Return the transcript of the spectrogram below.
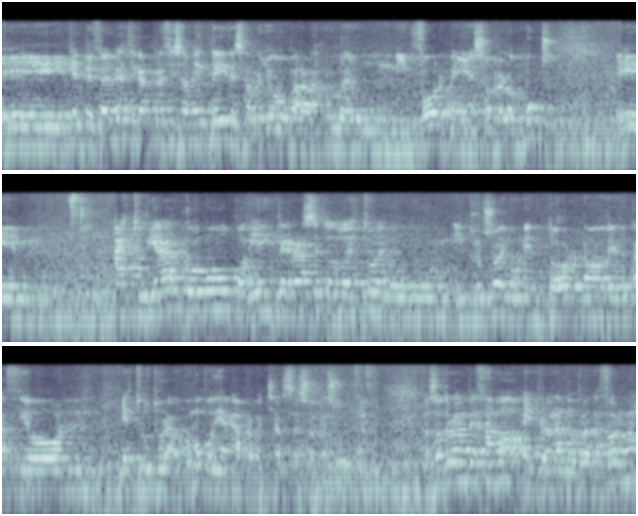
eh, que empezó a investigar precisamente y desarrolló para la CRUE un informe sobre los MOOCs. Eh, a estudiar cómo podía integrarse todo esto en un, incluso en un entorno de educación estructurado, cómo podían aprovecharse esos resultados. Nosotros empezamos explorando plataformas,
